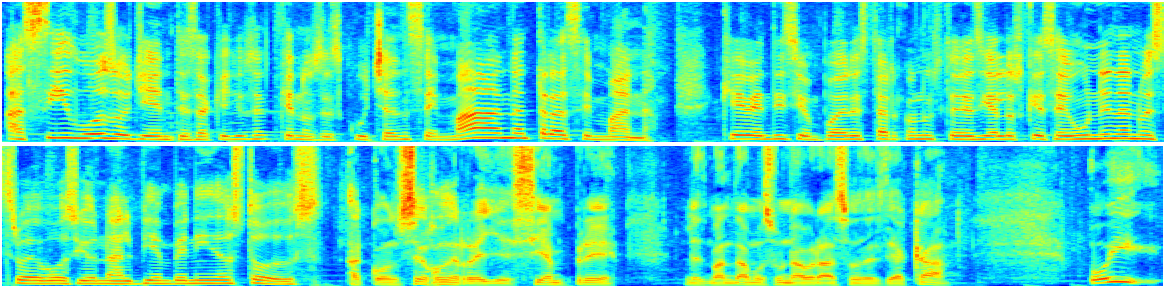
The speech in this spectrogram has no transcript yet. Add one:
asiduos oyentes, aquellos que nos escuchan semana tras semana. Qué bendición poder estar con ustedes y a los que se unen a nuestro devocional. Bienvenidos todos. A Consejo de Reyes, siempre les mandamos un abrazo desde acá. Hoy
